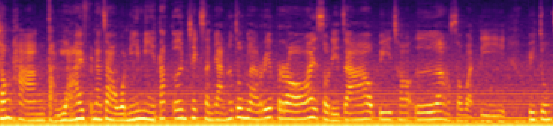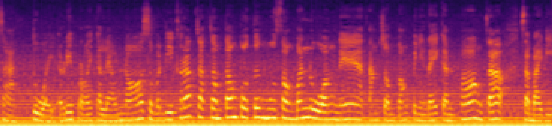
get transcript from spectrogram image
ช่องทางการไลฟ์นะเจ้าวันนี้มีตักเอิญเช็คสัญญาณให้จุ้งแล้วเรียบร้อย สวัสดีเจ้า ปีชอเอื้องสวัสดี ปีจุ้งจาต่วยเรียบร้อยกันแล้วเนาะสวัสดีครับจากจำต้องตัวตึงมูสองบ้านหลวงแน่ตั้งจำต้องเป็นย่างไรกันพ้องเจ้าสบายดี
